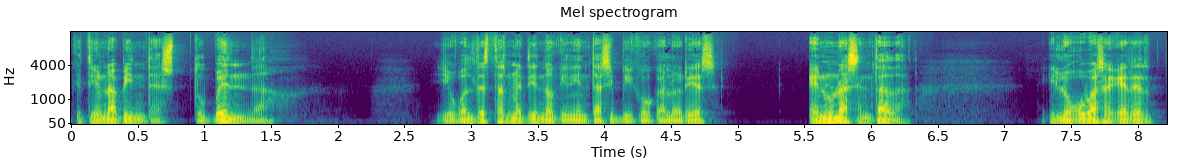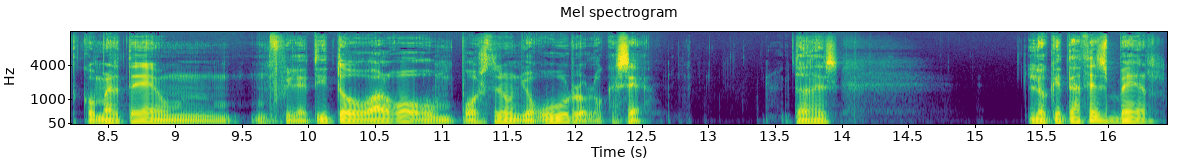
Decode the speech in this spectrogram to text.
que tiene una pinta estupenda, y igual te estás metiendo 500 y pico calorías en una sentada y luego vas a querer comerte un, filetito o algo, o un postre, un yogur o lo que sea. Entonces, lo que te hace es ver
